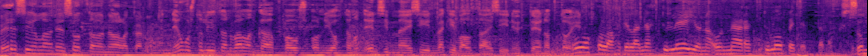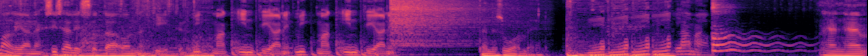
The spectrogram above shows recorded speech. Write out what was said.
Persianlahden sota on alkanut. Neuvostoliiton vallankaappaus on johtanut ensimmäisiin väkivaltaisiin yhteenottoihin. Ruokolahdella nähty leijona on määrätty lopetettavaksi. Somalian sisällissota on kiihtynyt. Mikmak intiaanit, mikmak intiaanit. Tänne Suomeen. Lama. Hänhän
